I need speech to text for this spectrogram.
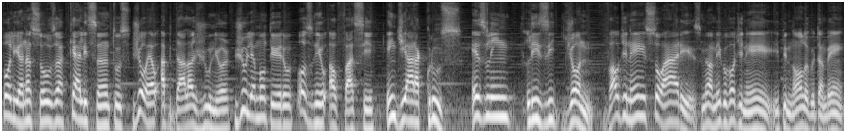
Poliana Souza, Kelly Santos, Joel Abdala Júnior, Júlia Monteiro, Osnil Alface, Indiara Cruz, Eslin Lizzie John, Valdinei Soares, meu amigo Valdinei, hipnólogo também,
